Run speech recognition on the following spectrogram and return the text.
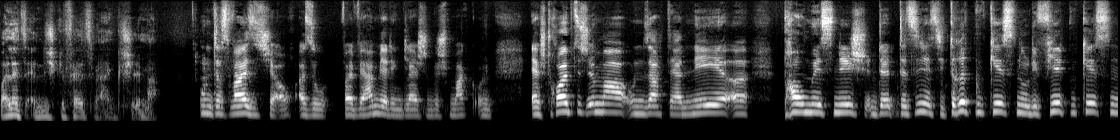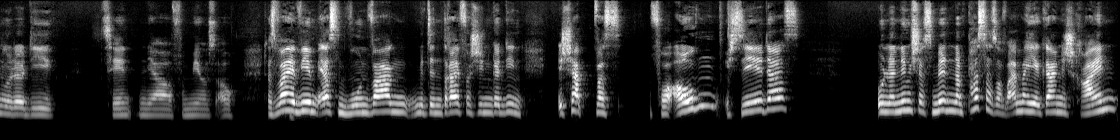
weil letztendlich gefällt es mir eigentlich immer. Und das weiß ich ja auch. Also, weil wir haben ja den gleichen Geschmack. Und er sträubt sich immer und sagt ja, nee, äh, brauchen wir es nicht. Das, das sind jetzt die dritten Kisten oder die vierten Kisten oder die zehnten, ja, von mir aus auch. Das war ja wie im ersten Wohnwagen mit den drei verschiedenen Gardinen. Ich habe was vor Augen, ich sehe das und dann nehme ich das mit und dann passt das auf einmal hier gar nicht rein.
